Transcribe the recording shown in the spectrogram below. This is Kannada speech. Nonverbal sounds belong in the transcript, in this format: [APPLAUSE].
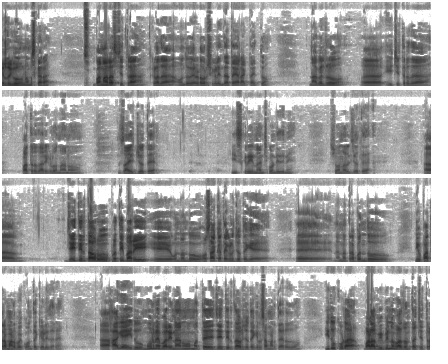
ಎಲ್ರಿಗೂ ನಮಸ್ಕಾರ. ಬನಾರಸ್ ಚಿತ್ರ ಕಳೆದ ಒಂದು ಎರಡು ವರ್ಷಗಳಿಂದ ತಯಾರಾಗ್ತಾ ಇತ್ತು. ನಾವೆಲ್ಲರೂ ಈ ಚಿತ್ರದ ಪಾತ್ರಧಾರಿಗಳು ನಾನು ಜಾಯದ್ ಜೊತೆ, ಈ ಸ್ಕ್ರೀನ್ ಹಂಚ್ಕೊಂಡಿದ್ದೀನಿ, ಸೋನಲ್ ಜೊತೆ. ಜಯತೀರ್ಥ ಅವರು ಪ್ರತಿ ಬಾರಿ ಒಂದೊಂದು ಹೊಸ ಕಥೆಗಳ ಜೊತೆಗೆ ನನ್ನ ಹತ್ರ ಬಂದು ನೀವು ಪಾತ್ರ ಮಾಡಬೇಕು ಅಂತ ಕೇಳಿದ್ದಾರೆ. ಹಾಗೆ ಇದು ಮೂರನೇ ಬಾರಿ ನಾನು ಮತ್ತೆ ಜಯತೀರ್ಥ ಅವ್ರ ಜೊತೆ ಕೆಲಸ ಮಾಡ್ತಾ ಇರೋದು. ಇದು ಕೂಡ ಬಹಳ ವಿಭಿನ್ನವಾದಂಥ ಚಿತ್ರ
